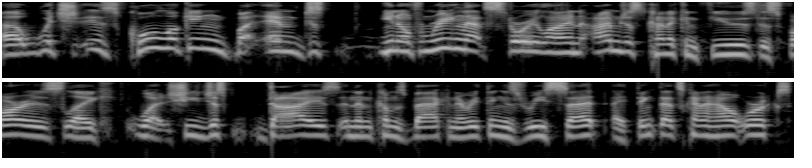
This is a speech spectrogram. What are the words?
uh, which is cool looking, but and just you know, from reading that storyline, I'm just kind of confused as far as like what she just dies and then comes back and everything is reset. I think that's kind of how it works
